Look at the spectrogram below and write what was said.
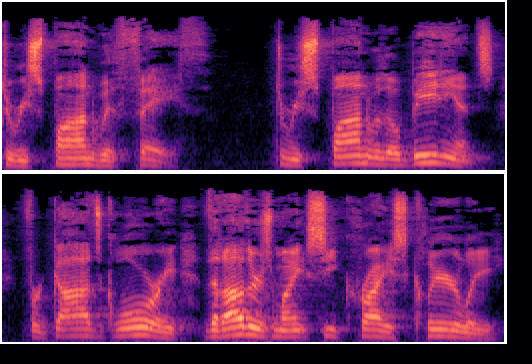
to respond with faith, to respond with obedience for God's glory, that others might see Christ clearly.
